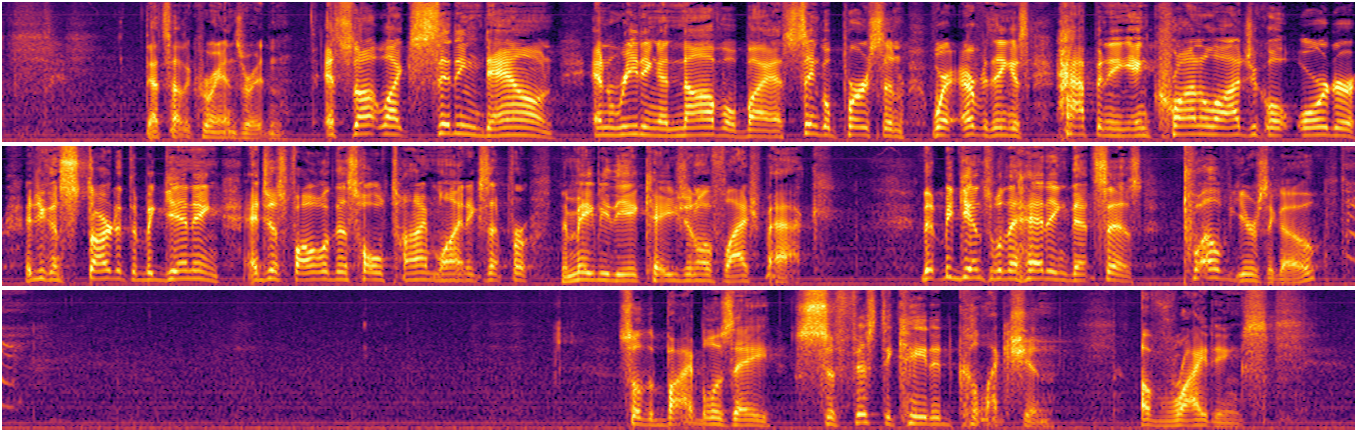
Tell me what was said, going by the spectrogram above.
That's how the Quran's written. It's not like sitting down and reading a novel by a single person where everything is happening in chronological order and you can start at the beginning and just follow this whole timeline, except for maybe the occasional flashback that begins with a heading that says 12 years ago. So the Bible is a sophisticated collection of writings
